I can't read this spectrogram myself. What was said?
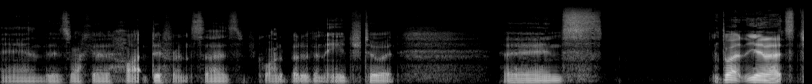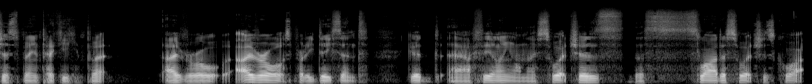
and there's like a height difference so there's quite a bit of an edge to it and but yeah that's just been picky but overall overall it's pretty decent good uh, feeling on those switches. The slider switch is quite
